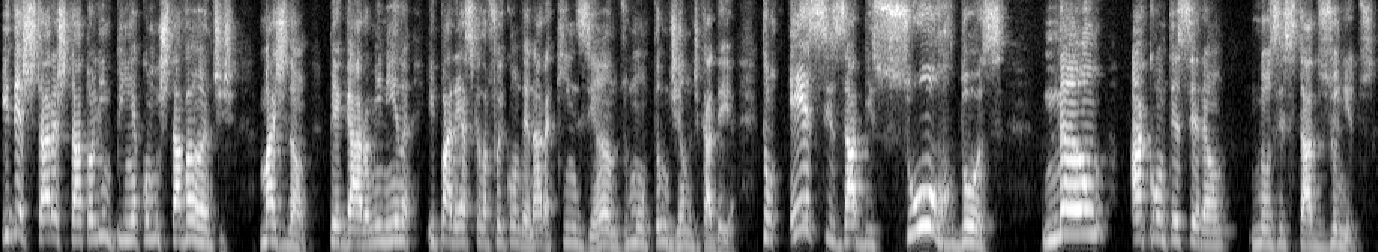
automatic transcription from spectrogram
e deixar a estátua limpinha como estava antes. Mas não, pegaram a menina e parece que ela foi condenada a 15 anos, um montão de anos de cadeia. Então, esses absurdos não acontecerão nos Estados Unidos.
